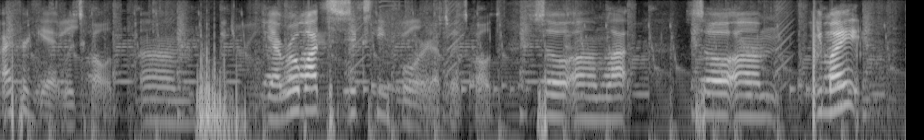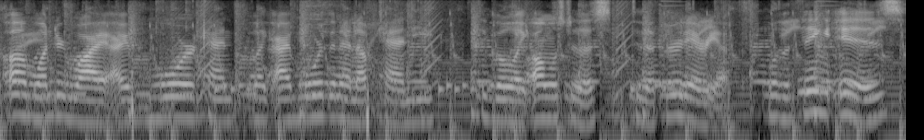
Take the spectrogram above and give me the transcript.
I forget what it's called. Um, yeah, Robot 64. That's what it's called. So, um, la so um, you might um wonder why I have more can like I have more than enough candy to go like almost to this to the third area. Well, the thing is,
